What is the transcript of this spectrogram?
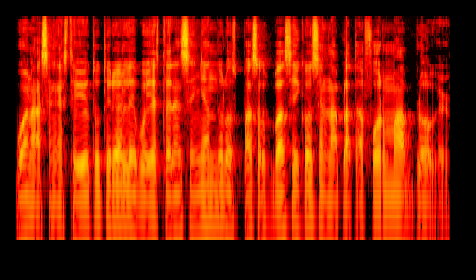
Buenas, en este video tutorial les voy a estar enseñando los pasos básicos en la plataforma Blogger.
